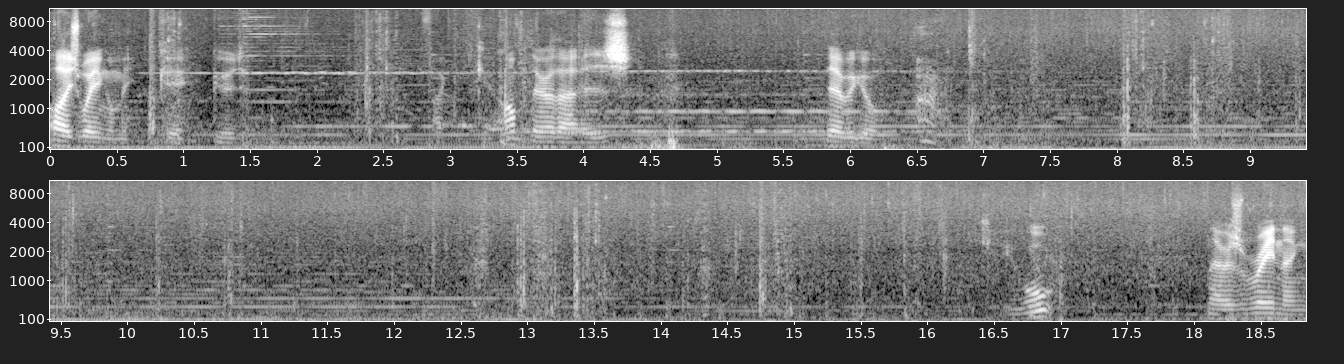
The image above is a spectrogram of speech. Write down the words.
Oh, he's waiting on me. Okay, good. If I can get up there, that is. There we go. Raining,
